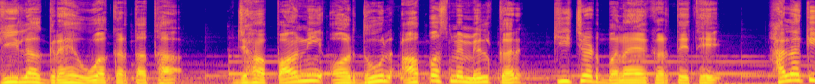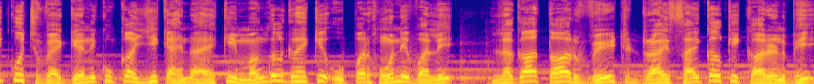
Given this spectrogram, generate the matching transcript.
गीला ग्रह हुआ करता था, जहाँ पानी और धूल आपस में मिलकर कीचड़ बनाया करते थे हालाँकि कुछ वैज्ञानिकों का ये कहना है कि मंगल ग्रह के ऊपर होने वाले लगातार वेट ड्राई साइकिल के कारण भी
